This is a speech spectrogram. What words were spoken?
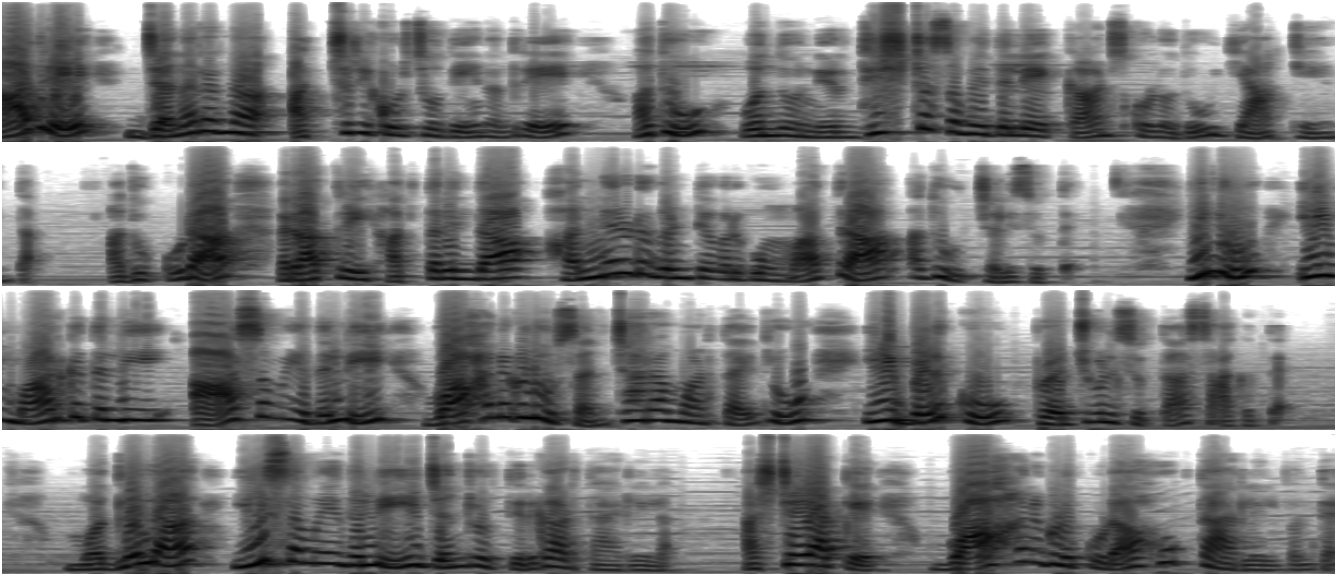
ಆದ್ರೆ ಜನರನ್ನ ಅಚ್ಚರಿಗೊಳಿಸೋದೇನಂದ್ರೆ ಅದು ಒಂದು ನಿರ್ದಿಷ್ಟ ಸಮಯದಲ್ಲೇ ಕಾಣಿಸ್ಕೊಳ್ಳೋದು ಯಾಕೆ ಅಂತ. ಅದು ಕೂಡ ರಾತ್ರಿ ಹತ್ತರಿಂದ ಹನ್ನೆರಡು ಗಂಟೆವರೆಗೂ ಮಾತ್ರ ಅದು ಚಲಿಸುತ್ತೆ. ಇನ್ನು ಈ ಮಾರ್ಗದಲ್ಲಿ, ಆ ಸಮಯದಲ್ಲಿ ವಾಹನಗಳು ಸಂಚಾರ ಮಾಡ್ತಾ ಇದ್ರು ಈ ಬೆಳಕು ಪ್ರಜ್ವಲಿಸುತ್ತಾ ಸಾಗುತ್ತೆ. ಮೊದಲೆಲ್ಲ ಈ ಸಮಯದಲ್ಲಿ ಜನರು ತಿರುಗಾಡ್ತಾ ಇರಲಿಲ್ಲ. ಅಷ್ಟೇ ಯಾಕೆ, ವಾಹನಗಳು ಕೂಡ ಹೋಗ್ತಾ ಇರ್ಲಿಲ್ವಂತೆ.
